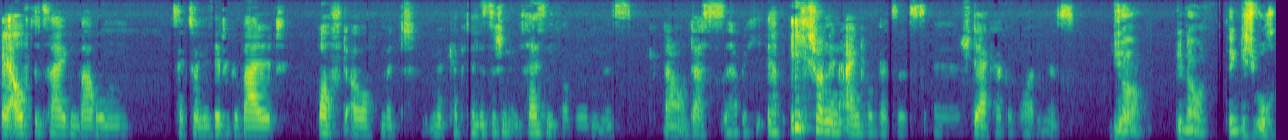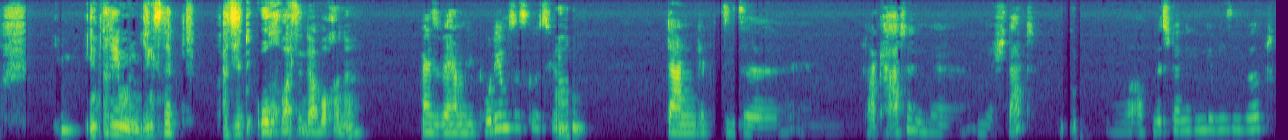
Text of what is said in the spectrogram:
äh, aufzuzeigen, warum sexualisierte Gewalt oft auch mit, mit kapitalistischen Interessen verwoben ist. Genau, und das habe ich, hab ich schon den Eindruck, dass es äh, stärker geworden ist. Ja, genau, denke ich auch. Im Interim im Linksnet passiert auch was in der Woche, ne? Also wir haben die Podiumsdiskussion, Mhm. dann gibt es diese Plakate in der, in der Stadt, wo auf Missstände hingewiesen wird.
